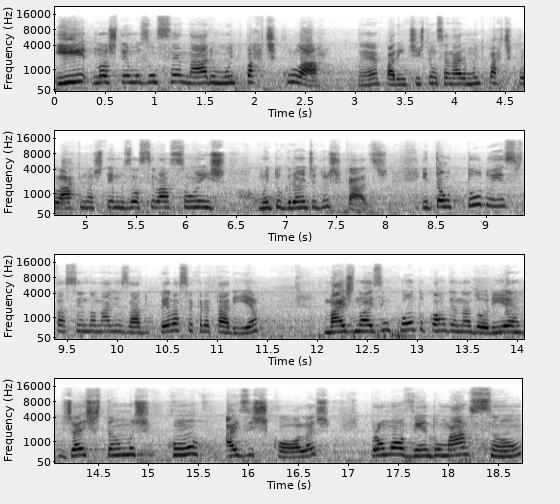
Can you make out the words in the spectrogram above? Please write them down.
E nós temos um cenário muito particular. Né? Tem um cenário muito particular que nós temos oscilações muito grandes dos casos. Então, tudo isso está sendo analisado pela secretaria mas nós, enquanto coordenadoria, já estamos com as escolas promovendo uma ação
